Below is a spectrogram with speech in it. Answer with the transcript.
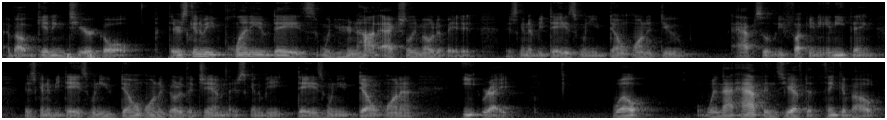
about getting to your goal. There's going to be plenty of days when you're not actually motivated. There's going to be days when you don't want to do absolutely fucking anything. There's going to be days when you don't want to go to the gym. There's going to be days when you don't want to eat right. Well, when that happens, you have to think about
